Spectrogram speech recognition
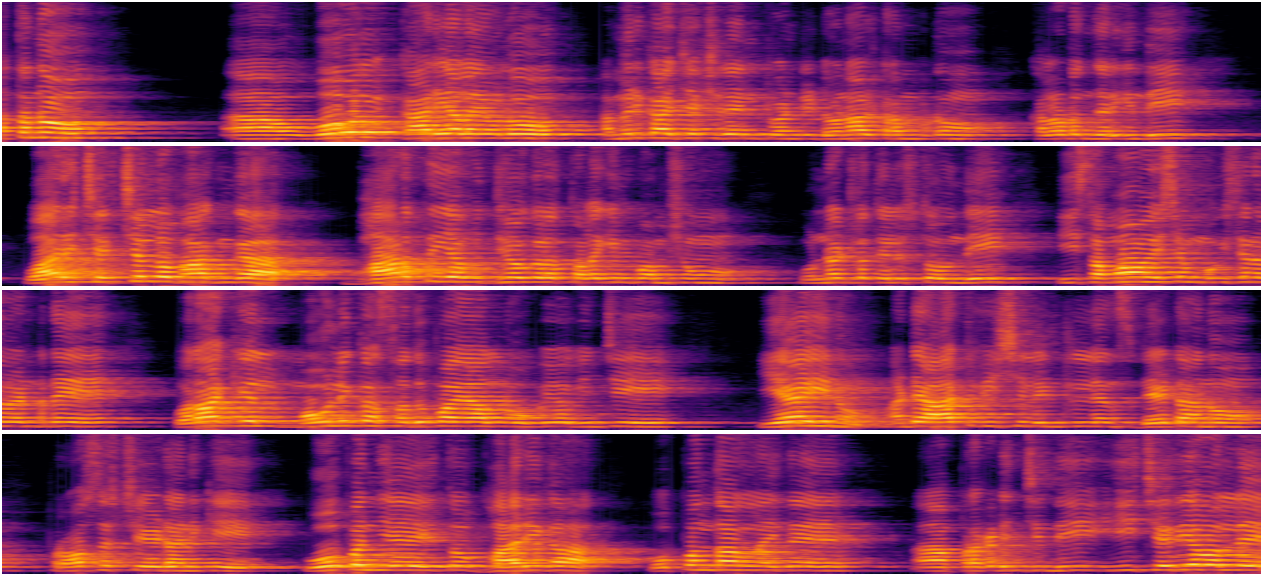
అతను ఓవల్ కార్యాలయంలో అమెరికా అధ్యక్షుడైనటువంటి డొనాల్డ్ ట్రంప్ను కలవడం జరిగింది. వారి చర్చల్లో భాగంగా భారతీయ ఉద్యోగుల తొలగింపు అంశం ఉన్నట్లు తెలుస్తోంది. ఈ సమావేశం ముగిసిన వెంటనే ఒరాకిల్ మౌలిక సదుపాయాలను ఉపయోగించి ఏఐను అంటే ఆర్టిఫిషియల్ ఇంటెలిజెన్స్ డేటాను ప్రాసెస్ చేయడానికి ఓపెన్ ఏఐతో భారీగా ఒప్పందాలను అయితే ప్రకటించింది. ఈ చర్య వల్లే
